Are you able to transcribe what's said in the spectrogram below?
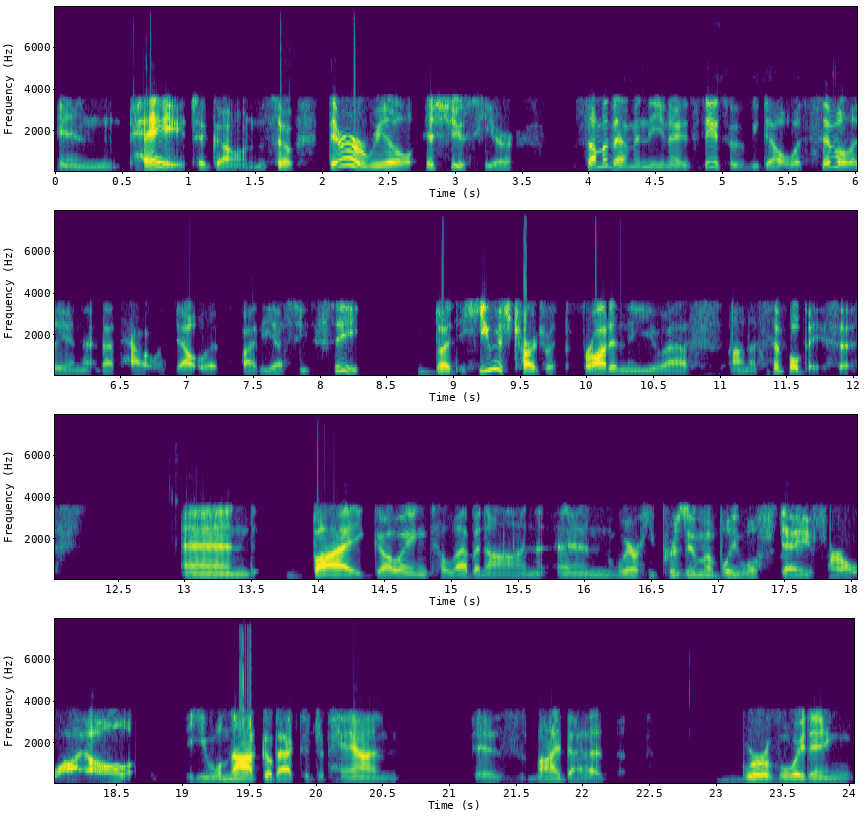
in pay to Ghosn. So there are real issues here. Some of them in the United States would be dealt with civilly, and that, that's how it was dealt with by the SEC. But he was charged with fraud in the U.S. on a civil basis. And by going to Lebanon and where he presumably will stay for a while, he will not go back to Japan, is my bet. We're avoiding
